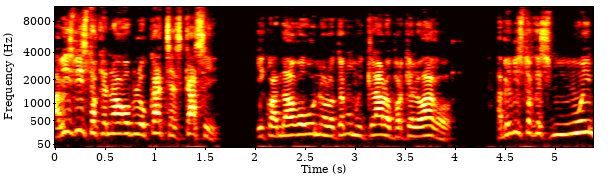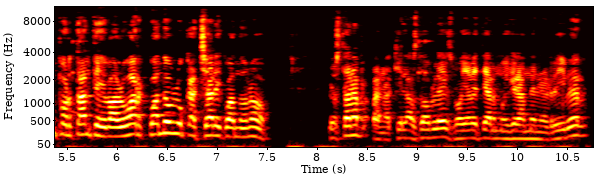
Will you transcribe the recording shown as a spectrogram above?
¿Habéis visto que no hago blue catches casi? Y cuando hago uno lo tengo muy claro porque lo hago. ¿Habéis visto que es muy importante evaluar cuándo catchar y cuándo no? Lo están, bueno, aquí las dobles voy a vetear muy grande en el river.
